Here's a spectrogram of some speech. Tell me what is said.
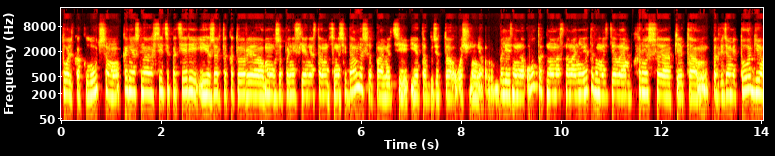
только к лучшему. Конечно, все эти потери и жертвы, которые мы уже понесли, они останутся навсегда в нашей памяти, и это будет очень болезненно болезненный опыт, но на основании этого мы сделаем хорошие какие-то, подведем итоги,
